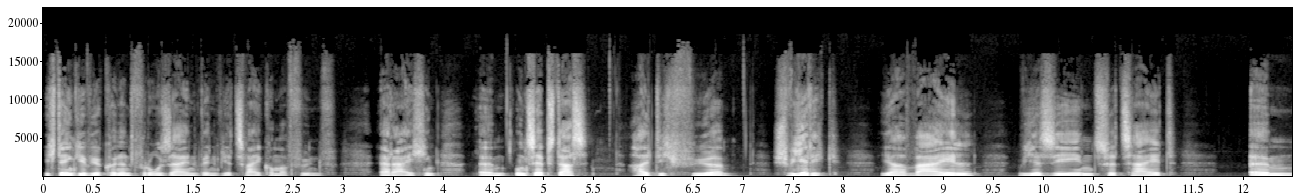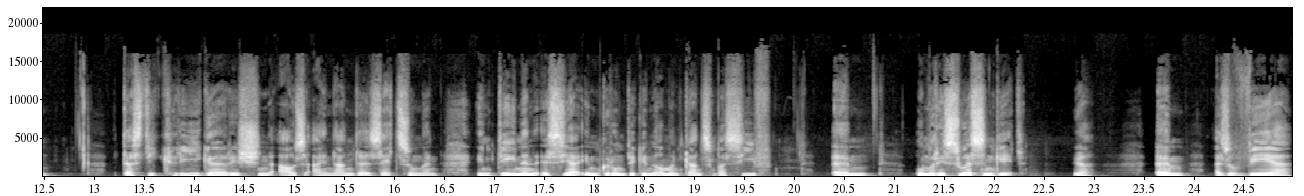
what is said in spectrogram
Ich denke, wir können froh sein, wenn wir 2,5 erreichen. Ähm, und selbst das halte ich für schwierig, ja, weil wir sehen zurzeit, ähm, dass die kriegerischen Auseinandersetzungen, in denen es ja im Grunde genommen ganz massiv ähm, um Ressourcen geht, ja, ähm, also wer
